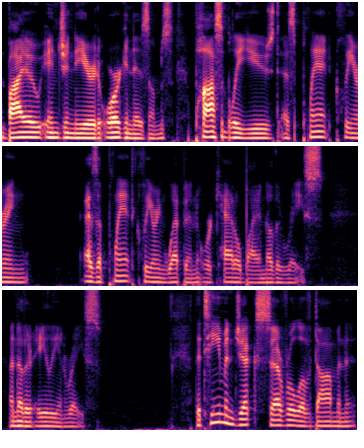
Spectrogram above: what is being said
bioengineered organisms possibly used as plant clearing as a plant clearing weapon or cattle by another race, another alien race. The team injects several of dominant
